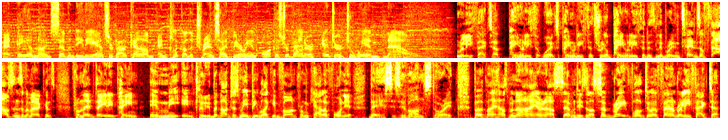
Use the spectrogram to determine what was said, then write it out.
at AM970TheAnswer.com and click on the Trans Siberian Orchestra banner. Enter to win now now. Relief Factor. Pain relief that works, pain relief that's real, pain relief that is liberating tens of thousands of Americans from their daily pain, and me included. But not just me, people like Yvonne from California. This is Yvonne's story. Both my husband and I are in our 70s and are so grateful to have found Relief Factor.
